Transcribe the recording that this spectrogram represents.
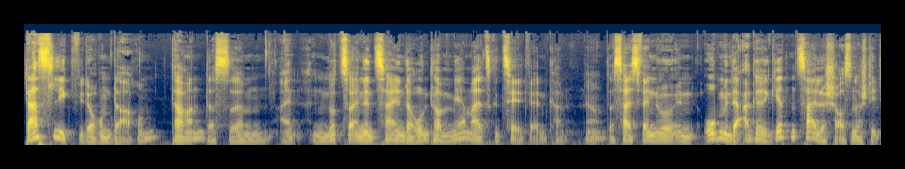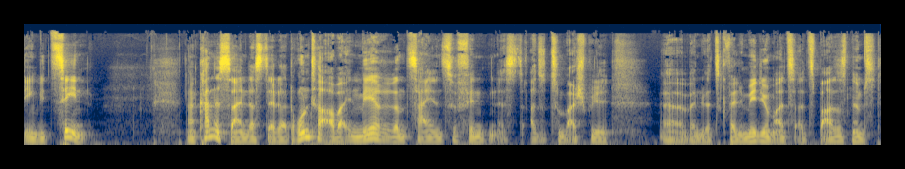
das liegt wiederum darum, daran, dass ähm, ein, ein, Nutzer in den Zeilen darunter mehrmals gezählt werden kann. Ja? Das heißt, wenn du in, oben in der aggregierten Zeile schaust und da steht irgendwie 10, dann kann es sein, dass der darunter aber in mehreren Zeilen zu finden ist. Also zum Beispiel, äh, wenn du jetzt Quelle Medium als, als Basis nimmst,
